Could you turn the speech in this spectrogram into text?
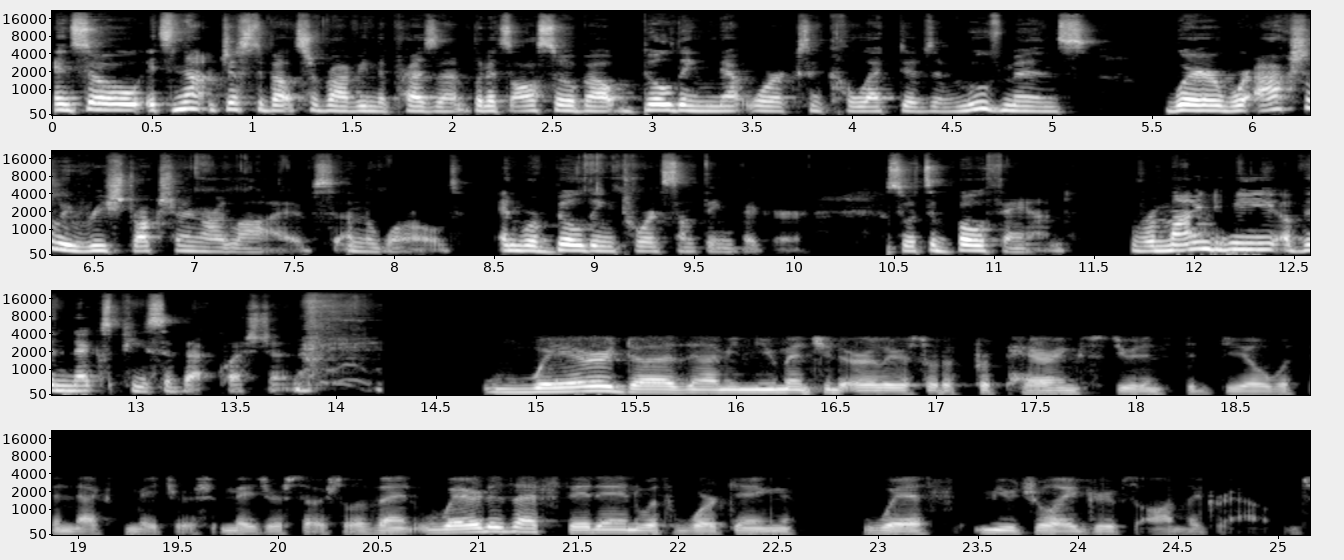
And so it's not just about surviving the present, but it's also about building networks and collectives and movements where we're actually restructuring our lives and the world and we're building towards something bigger. So it's a both and. Remind me of the next piece of that question. where does and i mean you mentioned earlier sort of preparing students to deal with the next major major social event where does that fit in with working with mutual aid groups on the ground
